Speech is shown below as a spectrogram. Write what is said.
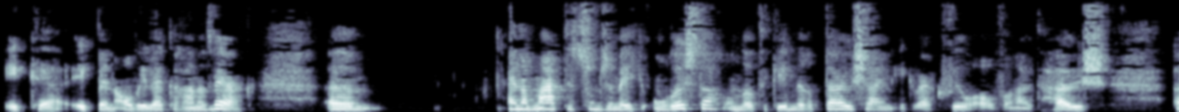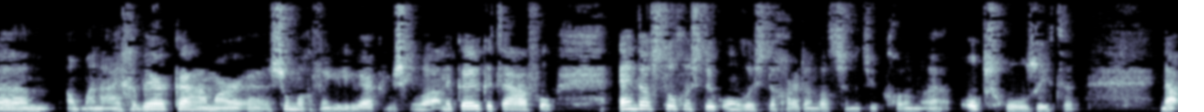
ik, uh, ik ben alweer lekker aan het werk. Um, en dat maakt het soms een beetje onrustig, omdat de kinderen thuis zijn. Ik werk veel al vanuit huis, um, op mijn eigen werkkamer. Uh, Sommigen van jullie werken misschien wel aan de keukentafel. En dat is toch een stuk onrustiger dan dat ze natuurlijk gewoon uh, op school zitten. Nou,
